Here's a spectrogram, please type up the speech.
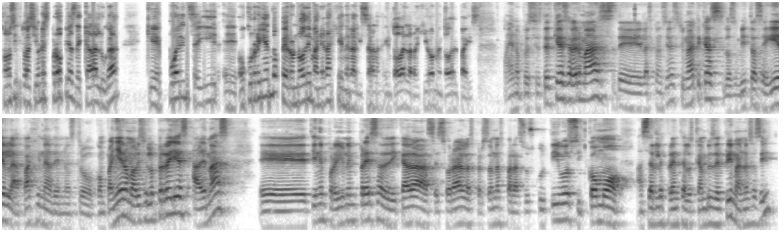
Son situaciones propias de cada lugar que pueden seguir eh, ocurriendo, pero no de manera generalizada en toda la región o en todo el país. Bueno, pues si usted quiere saber más de las condiciones climáticas, los invito a seguir la página de nuestro compañero Mauricio López Reyes. Además, eh, tienen por ahí una empresa dedicada a asesorar a las personas para sus cultivos y cómo hacerle frente a los cambios del clima, ¿no es así?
